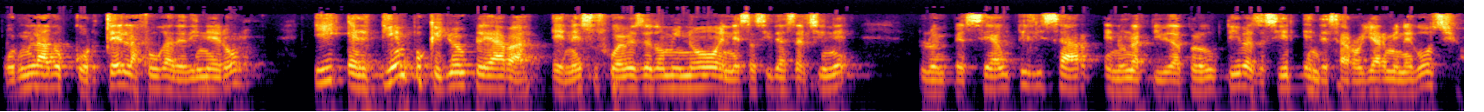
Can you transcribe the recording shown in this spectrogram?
por un lado, corté la fuga de dinero y el tiempo que yo empleaba en esos jueves de dominó, en esas idas al cine, lo empecé a utilizar en una actividad productiva, es decir, en desarrollar mi negocio.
